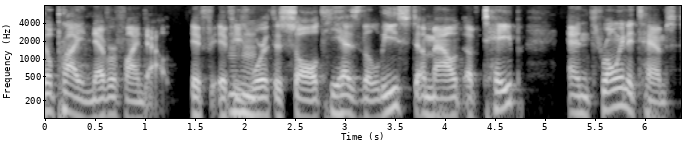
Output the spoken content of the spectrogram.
they'll probably never find out if, if he's mm-hmm. worth his salt. He has the least amount of tape and throwing attempts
